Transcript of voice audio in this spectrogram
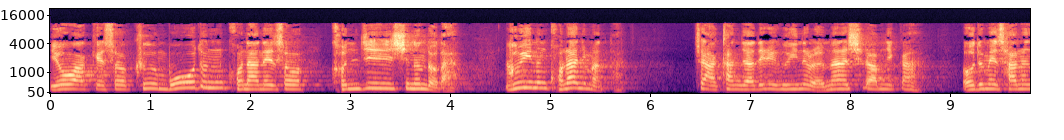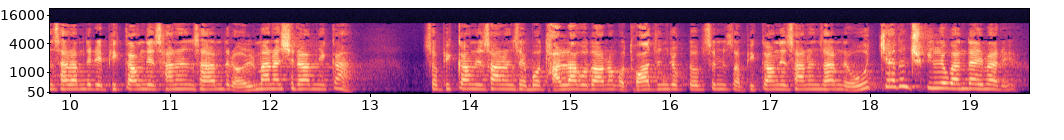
여호와께서 그 모든 고난에서 건지시는도다. 의인은 고난이 많다. 저 악한 자들이 의인을 얼마나 싫어합니까? 어둠에 사는 사람들이 빛 가운데 사는 사람들을 얼마나 싫어합니까? 그래서 빛 가운데 사는 사람 뭐 달라고도 안 하고 도와준 적도 없으면서 빛 가운데 사는 사람들 어찌하든 죽이려고 한다 이 말이에요.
